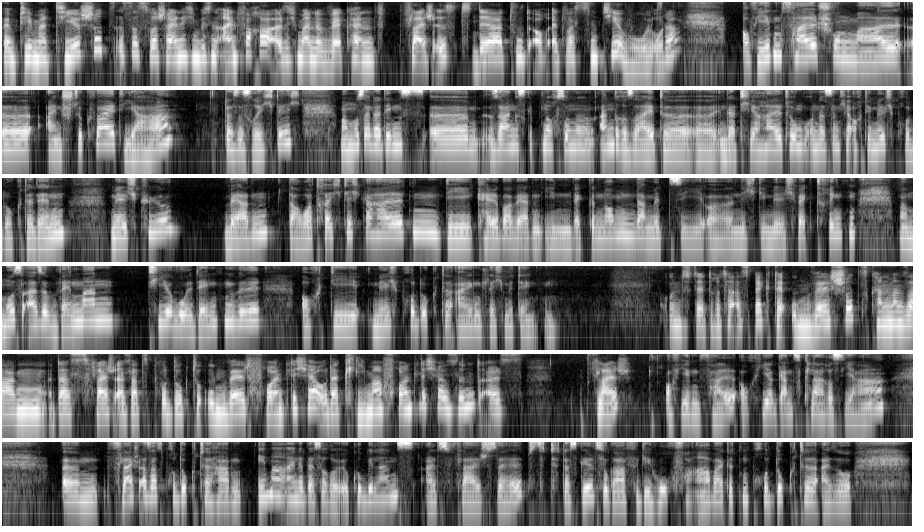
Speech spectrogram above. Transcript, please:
Beim Thema Tierschutz ist es wahrscheinlich ein bisschen einfacher. Also ich meine, wer kein Fleisch isst, mhm. der tut auch etwas zum Tierwohl, oder? Auf jeden Fall schon mal äh, ein Stück weit, ja. Das ist richtig. Man muss allerdings äh, sagen, es gibt noch so eine andere Seite äh, in der Tierhaltung und das sind ja auch die Milchprodukte. Denn Milchkühe werden dauerträchtig gehalten. Die Kälber werden ihnen weggenommen, damit sie äh, nicht die Milch wegtrinken. Man muss also, wenn man Tierwohl denken will, auch die Milchprodukte eigentlich mitdenken. Und der dritte Aspekt, der Umweltschutz. Kann man sagen, dass Fleischersatzprodukte umweltfreundlicher oder klimafreundlicher sind als Fleisch? Auf jeden Fall. Auch hier ganz klares Ja. Ähm, Fleischersatzprodukte haben immer eine bessere Ökobilanz als Fleisch selbst. Das gilt sogar für die hochverarbeiteten Produkte. Also,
